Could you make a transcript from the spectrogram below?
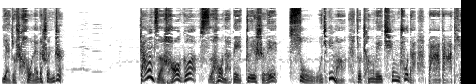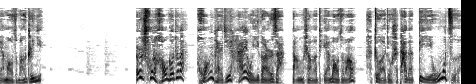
也就是后来的顺治。长子豪格死后呢，被追谥为肃武亲王，就成为清初的八大铁帽子王之一。而除了豪格之外，皇太极还有一个儿子当上了铁帽子王，这就是他的第五子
